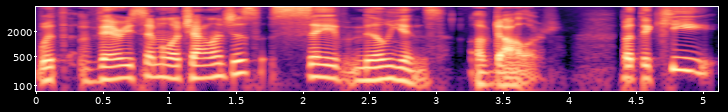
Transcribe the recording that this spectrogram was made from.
with very similar challenges save millions of dollars. But the key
